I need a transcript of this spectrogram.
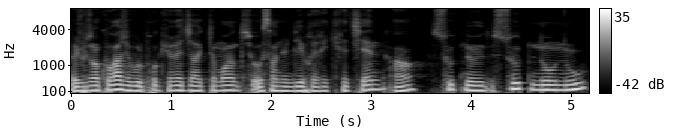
Euh, je vous encourage à vous le procurer directement au sein d'une librairie chrétienne. Hein Soutenons-nous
